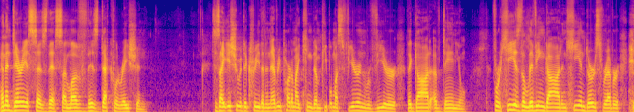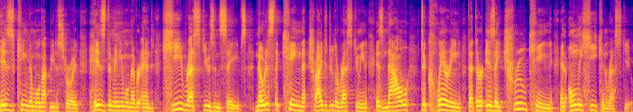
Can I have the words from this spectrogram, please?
And then Darius says this I love his declaration. Says, I issue a decree that in every part of my kingdom people must fear and revere the God of Daniel. For he is the living God and he endures forever. His kingdom will not be destroyed, his dominion will never end. He rescues and saves. Notice the king that tried to do the rescuing is now declaring that there is a true king and only he can rescue.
